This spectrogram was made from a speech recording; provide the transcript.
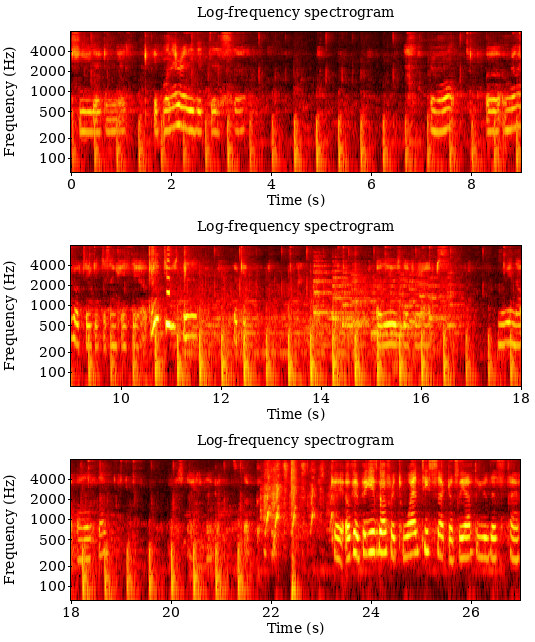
key that I can use? If I already did this, uh, know, uh, I'm gonna go take it just in case they have used it. Okay. I'll use that perhaps. Maybe not all of them. Okay, okay, Piggy's gone for 20 seconds. We have to use this time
